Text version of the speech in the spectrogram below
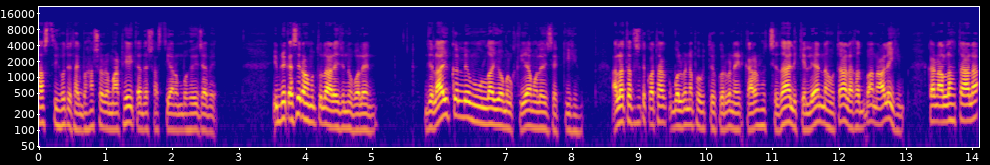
শাস্তি হতে থাকবে হাসরের মাঠেই তাদের শাস্তি আরম্ভ হয়ে যাবে। ইবনে কাসির রহমতুল্লাহ আলাই জন্য বলেন যে লাইকাল্লাহ ইয়মুল কিয়াম কিহিম আল্লাহ তাদের সাথে কথা বলবেন না, পবিত্র করবে না। এর কারণ হচ্ছে দা আলী কেলিয়ান্নাহ তাল্লাহ হদবান আলহিম কারণ আল্লাহ তালা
